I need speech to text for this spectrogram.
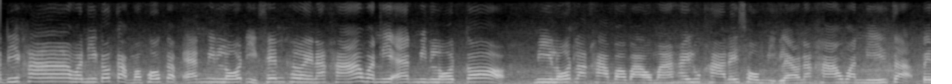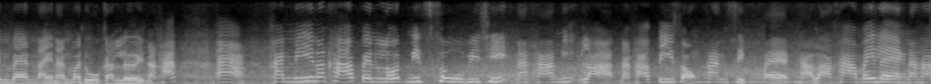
วัสดีค่ะ วันนี้ก็กลับมาพบกับแอดมินรถอีกเช่นเคยนะคะ วันนี้แอดมินรถก็มีรถราคาเบาๆมาให้ลูกค้าได้ชมอีกแล้วนะคะ วันนี้จะเป็นแบรนด์ไหนนั้นมาดูกันเลยนะคะอะคันนี้นะคะเป็นรถมิตซูบิชินะคะมิลาดนะคะ ปี 2018 ค่ะ ราคาไม่แรงนะคะ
